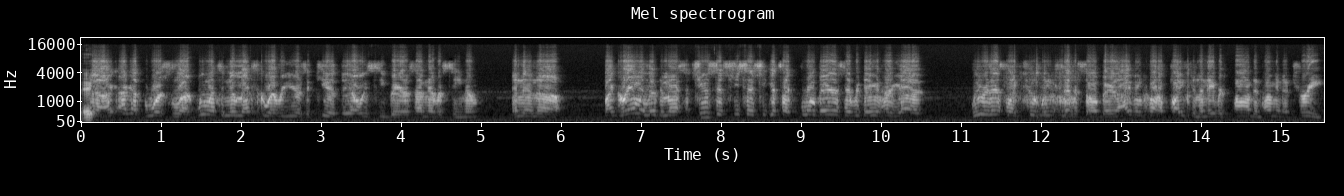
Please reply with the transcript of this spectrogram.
It- Yeah, I, I got the worst luck. We went to New Mexico every year as a kid. They always see bears. I never seen them. And then uh, my grandma lived in Massachusetts. She says she gets like four bears every day in her yard. We were there for like two weeks, never saw a bear. I even caught a pike in the neighbor's pond and hung in a tree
